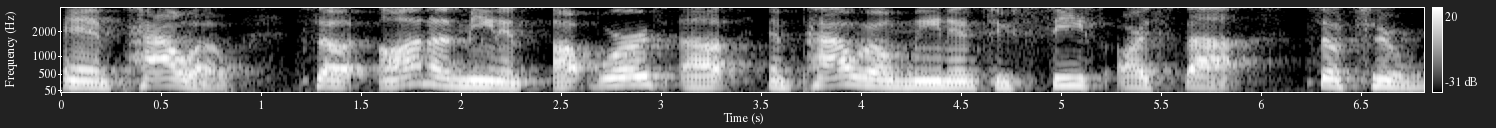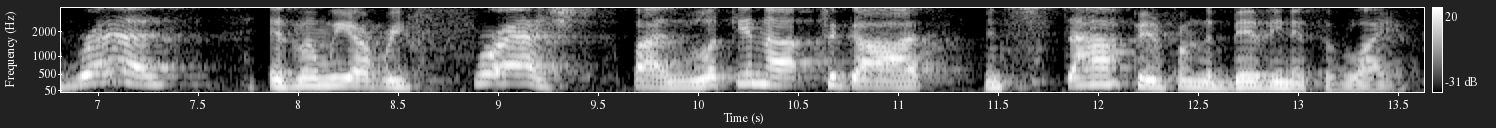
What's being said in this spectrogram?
and pauo. So ana meaning upwards, up, and pauo meaning to cease or stop. So to rest is when we are refreshed by looking up to God and stopping from the busyness of life.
